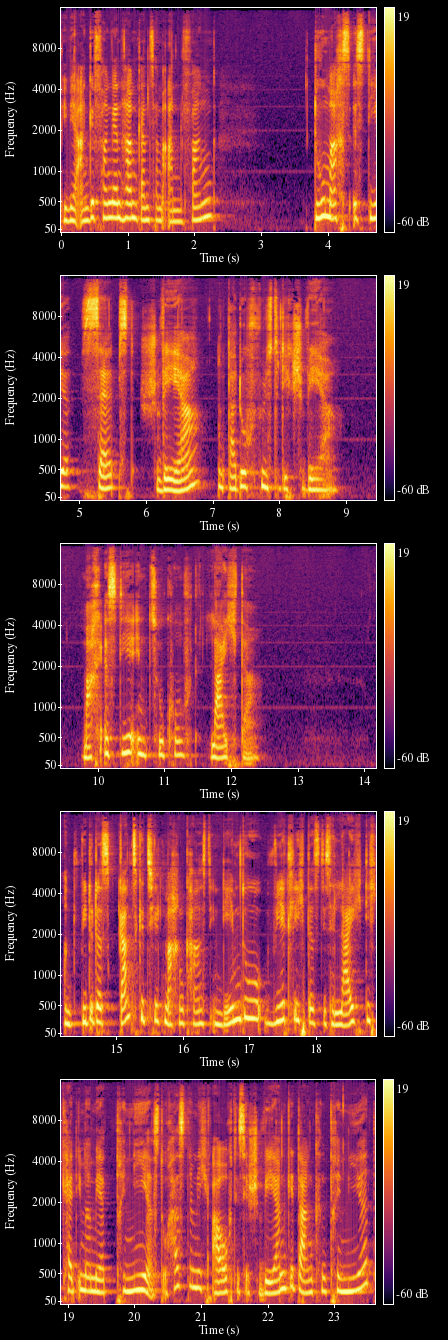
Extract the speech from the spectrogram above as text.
wie wir angefangen haben, ganz am Anfang, du machst es dir selbst schwer und dadurch fühlst du dich schwer. Mach es dir in Zukunft leichter. Und wie du das ganz gezielt machen kannst, indem du wirklich dass diese Leichtigkeit immer mehr trainierst. Du hast nämlich auch diese schweren Gedanken trainiert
